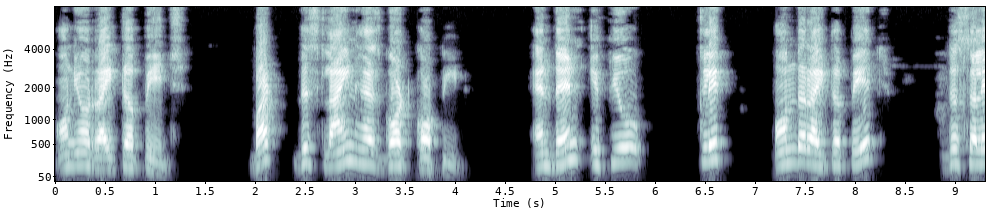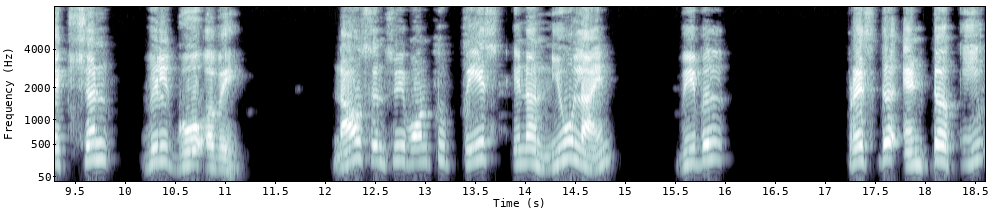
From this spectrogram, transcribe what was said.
on your writer page. But this line has got copied. And then if you click on the writer page, the selection will go away. Now since we want to paste in a new line, we will press the enter key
